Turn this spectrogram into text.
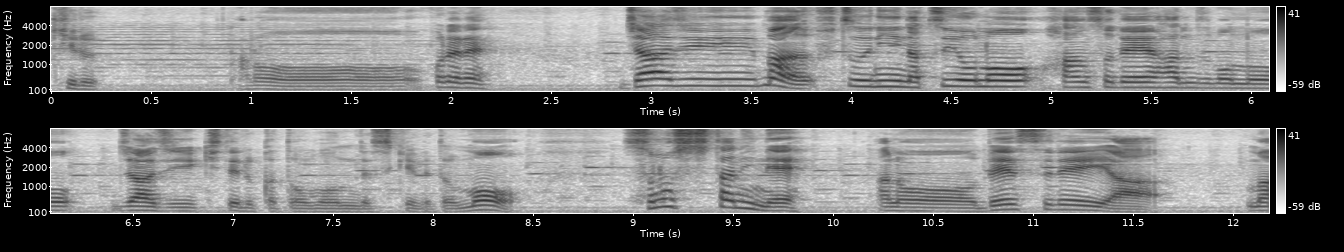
着る。あの、これねジャージまあ普通に夏用の半袖半ズボンのジャージ着てるかと思うんですけれどもその下にねあの、ベースレイヤーま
